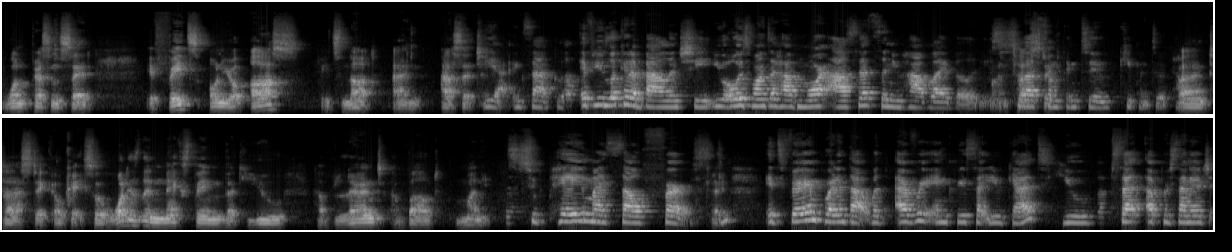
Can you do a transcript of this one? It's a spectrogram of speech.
one person said if it's on your ass, it's not an asset. Yeah, exactly. If you look at a balance sheet, you always want to have more assets than you have liabilities. Fantastic. So that's something to keep into account. Fantastic. Okay, so what is the next thing that you have learned about money? It's to pay myself first. Okay it's very important that with every increase that you get, you set a percentage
